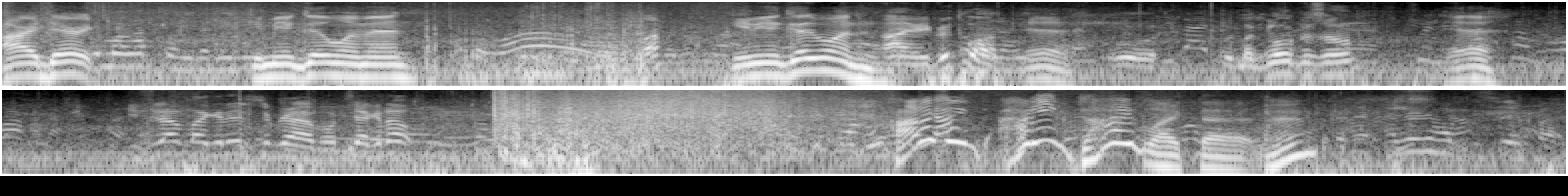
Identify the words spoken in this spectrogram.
All right, Derek. Give me a good one, man. Give me a good one. Ah, a good one. Yeah, With my gloves on. yeah. You should have like an Instagram. We'll check it out. How does he? How do you dive like that, man? I don't know how to swim, but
